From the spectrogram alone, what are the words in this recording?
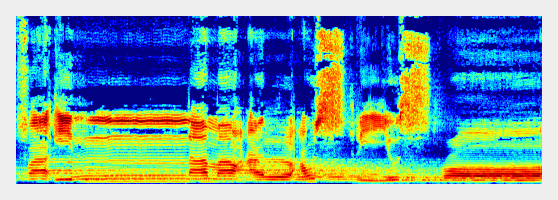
فإن مع العسر يسرا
